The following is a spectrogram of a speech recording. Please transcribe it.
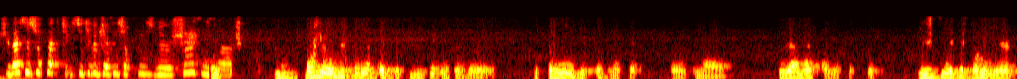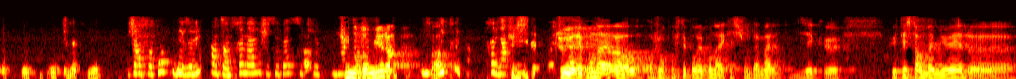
je sais pas ce sur quoi tu, si tu veux que j'appuie sur plus de choses. Mais, euh... Moi, j'aimerais juste revenir sur cette possibilité comme ça de, de une question financière euh, qui m'a ouvert par le fait que sous-estime les testeurs manuels parce que c'est automatisé. Jean-François, je suis désolée, je t'entends très mal. Je ne sais pas si tu... Tu m'entends mieux là? Oui, Ah. oui, très bien. Très bien. Je, disais, je vais répondre à, je vais en profiter pour répondre à la question d'Amal qui disait que, que les testeurs manuels euh,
